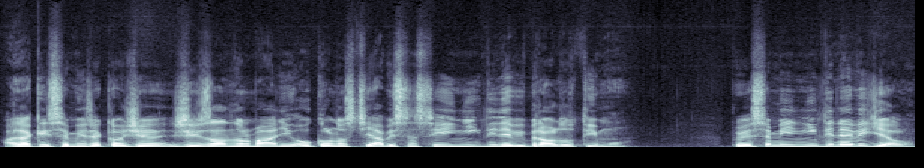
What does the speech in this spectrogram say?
A taky jsem mi řekl, že, že za normální okolnosti, aby jsem si ji nikdy nevybral do týmu. Protože jsem ji nikdy neviděl.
